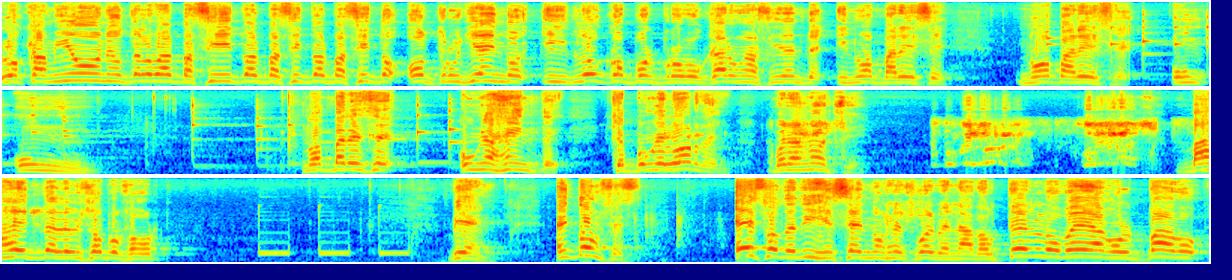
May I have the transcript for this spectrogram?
los camiones, usted lo ve al pasito, al pasito, al pasito, obstruyendo y loco por provocar un accidente y no aparece, no aparece un, un, no aparece un agente que ponga el orden. Buenas noches. Baje el televisor, por favor. Bien, entonces, eso de DGC no resuelve nada. Usted lo ve agolpado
